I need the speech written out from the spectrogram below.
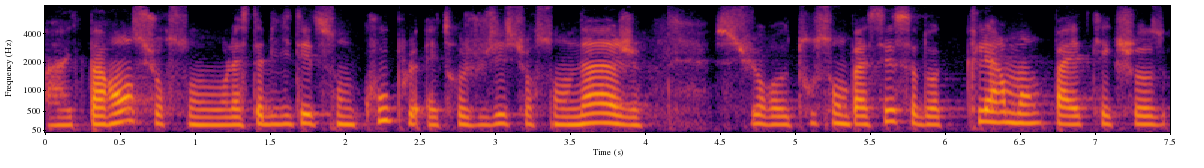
à être parent, sur son, la stabilité de son couple, être jugé sur son âge, sur euh, tout son passé, ça doit clairement pas être quelque chose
